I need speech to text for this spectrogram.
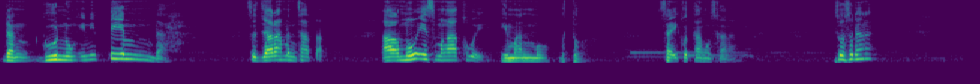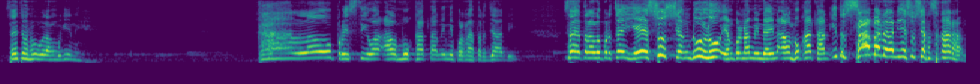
Dan gunung ini pindah. Sejarah mencatat. Al-Mu'iz mengakui imanmu betul. Saya ikut kamu sekarang. So, saudara, saya cuma ulang begini. Kalau peristiwa Al-Mukatan ini pernah terjadi, saya terlalu percaya Yesus yang dulu yang pernah mindahin Al-Mukatan itu sama dengan Yesus yang sekarang.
